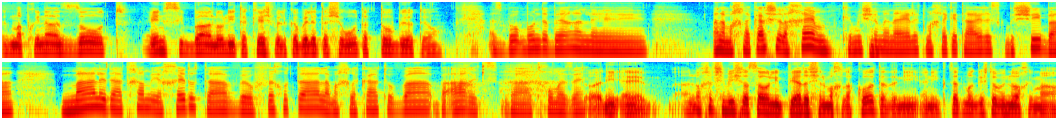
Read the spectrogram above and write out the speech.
אז מהבחינה הזאת אין סיבה לא להתעקש ולקבל את השירות הטוב ביותר. אז בואו בוא נדבר על... uh... על המחלקה שלכם, כמי כן. שמנהל את מחלקת האייריסק בשיבא, מה לדעתך מייחד אותה והופך אותה למחלקה הטובה בארץ בתחום הזה? אני, אה, אני לא חושב שמישהו עשה אולימפיאדה של מחלקות, אז אני, אני קצת מרגיש לא בנוח עם, ה,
